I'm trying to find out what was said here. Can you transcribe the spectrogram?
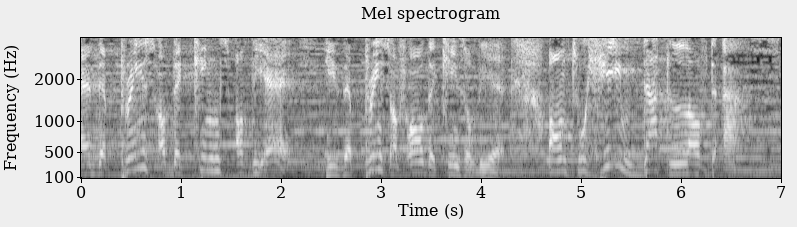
And the prince of the kings of the earth. He's the prince of all the kings of the earth. Unto him that loved us.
